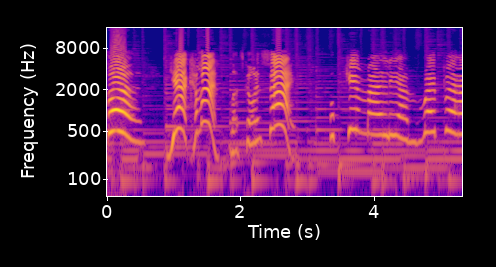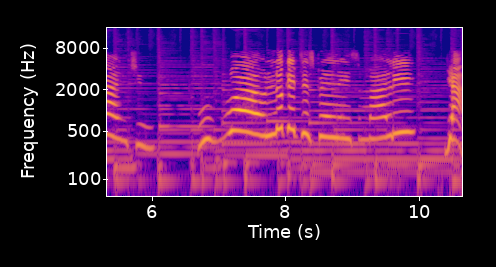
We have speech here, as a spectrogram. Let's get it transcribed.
fun. Yeah, come on, let's go inside. Okay, Molly, I'm right behind you. Whoa, look at this place, Molly. Yeah,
